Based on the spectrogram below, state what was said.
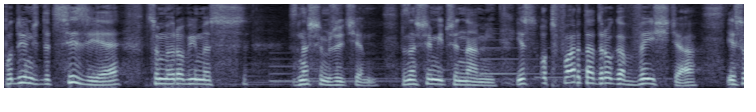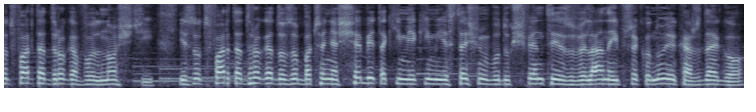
podjąć decyzję, co my robimy z, z naszym życiem, z naszymi czynami. Jest otwarta droga wyjścia, jest otwarta droga wolności, jest otwarta droga do zobaczenia siebie takim, jakimi jesteśmy, bo Duch Święty jest wylany i przekonuje każdego.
